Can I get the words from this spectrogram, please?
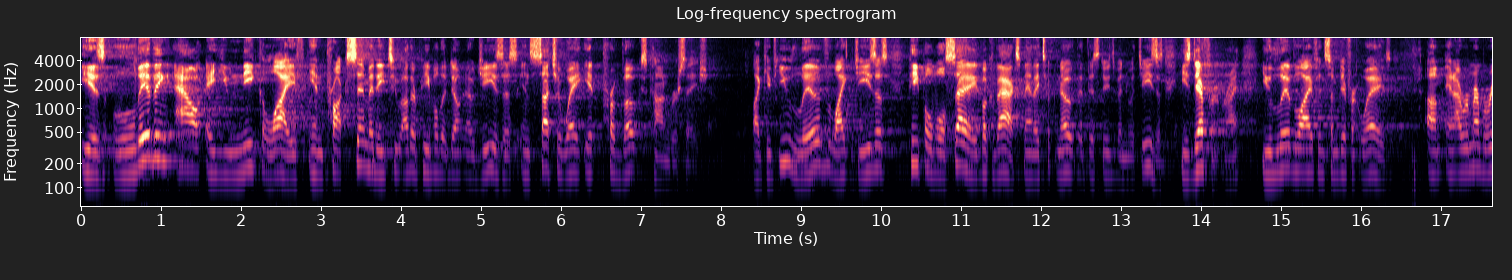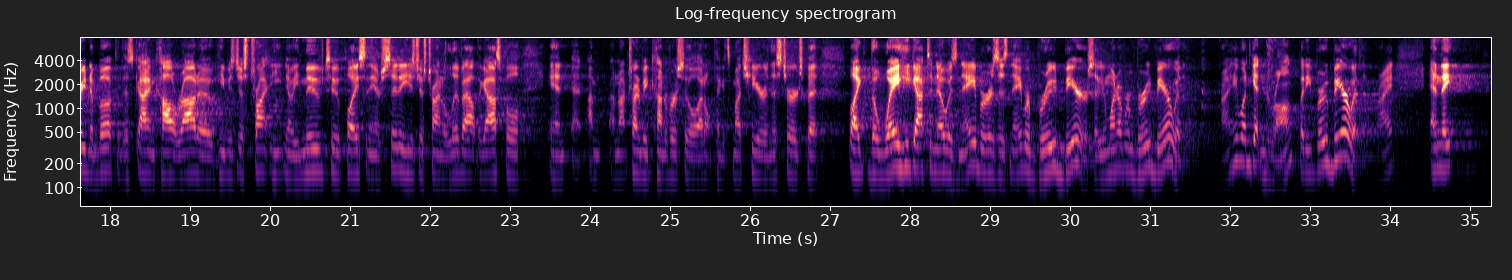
is living out a unique life in proximity to other people that don't know Jesus in such a way it provokes conversation. Like if you live like Jesus, people will say, Book of Acts, man, they took note that this dude's been with Jesus. He's different, right? You live life in some different ways. Um, and I remember reading a book of this guy in Colorado. He was just trying, you know, he moved to a place in the inner city. He's just trying to live out the gospel. And I'm, I'm not trying to be controversial. I don't think it's much here in this church. But like the way he got to know his neighbors, his neighbor brewed beer. So he went over and brewed beer with him, right? He wasn't getting drunk, but he brewed beer with him, right? And they,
